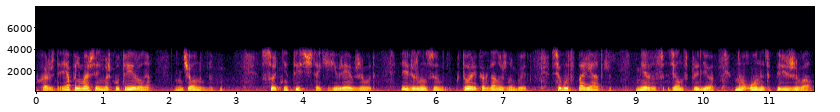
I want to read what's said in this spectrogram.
ухаживать? Я понимаю, что я немножко утрировано. Ничего, сотни тысяч таких евреев живут. И вернуться к Торе, когда нужно будет. Все будет в порядке. Мир сделан справедливо. Но он это переживал.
